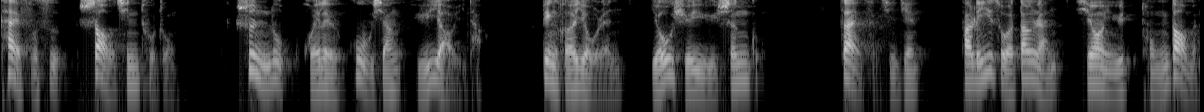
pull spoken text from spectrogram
太福寺少卿途中。顺路回了故乡余姚一趟，并和友人游学于深谷。在此期间，他理所当然希望与同道们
